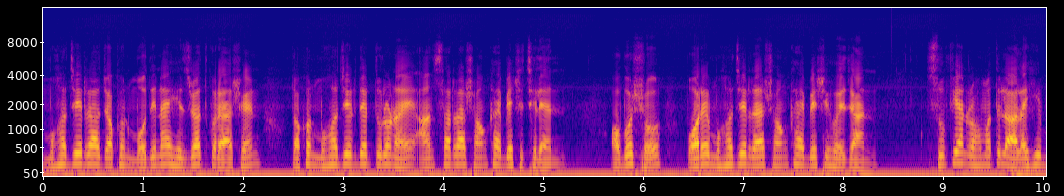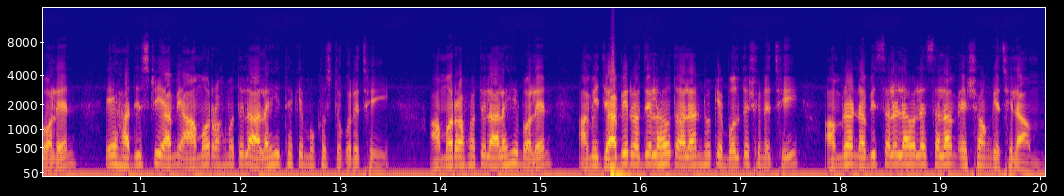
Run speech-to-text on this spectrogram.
মুহাজিররা যখন মদিনায় হিজরত করে আসেন, তখন মুহাজিরদের তুলনায় আনসাররা সংখ্যায় বেশি ছিলেন। অবশ্য পরে মুহাজিররা সংখ্যায় বেশি হয়ে যান। সুফিয়ান রহমতুল্লা আলহী বলেন, এই হাদিসটি আমি আমর রহমতুল্লা আলহী থেকে মুখস্থ করেছি। আমর রহমতুল্লা আলহী বলেন, আমি জাবির অজ্জালাহুত আল্লাহকে বলতে শুনেছি, আমরা নবী সাল্লাহ সাল্লাম এর সঙ্গে ছিলাম।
